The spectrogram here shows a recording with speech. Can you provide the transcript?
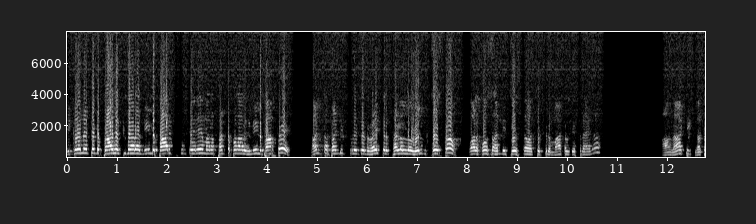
ఇక్కడ ఉన్నటువంటి ప్రాజెక్టు ద్వారా నీళ్ళు పారించుకుంటేనే మన పంట పొలాలకు నీళ్ళు పారుతాయి. పంట పండించుకునేటువంటి రైతుల కళ్ళల్లో వెలుగు చూస్తాం. వాళ్ళ కోసం అన్ని చేస్తామని చెప్పిన మాటలు చెప్పిన ఆయన ఆనాటి గత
